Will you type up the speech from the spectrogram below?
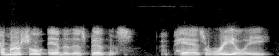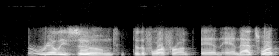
commercial end of this business has really really zoomed to the forefront, and and that's what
